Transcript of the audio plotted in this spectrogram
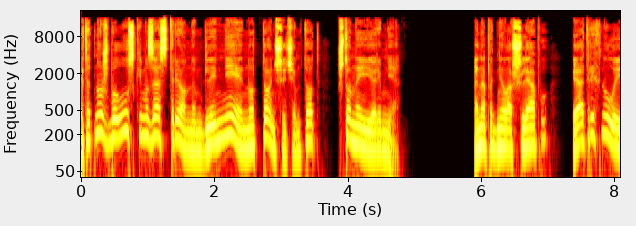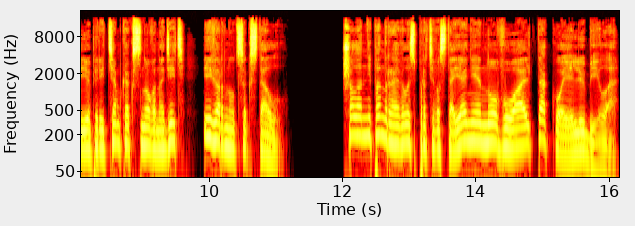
Этот нож был узким и заостренным, длиннее, но тоньше, чем тот, что на ее ремне. Она подняла шляпу и отряхнула ее перед тем, как снова надеть и вернуться к столу. Шалан не понравилось противостояние, но вуаль такое любила.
